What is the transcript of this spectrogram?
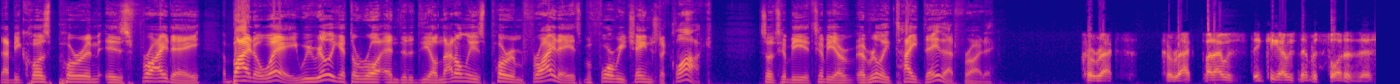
that because Purim is Friday. By the way, we really get the raw end of the deal. Not only is Purim Friday, it's before we change the clock, so it's gonna be it's gonna be a, a really tight day that Friday. Correct, correct. But I was thinking, I was never thought of this.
